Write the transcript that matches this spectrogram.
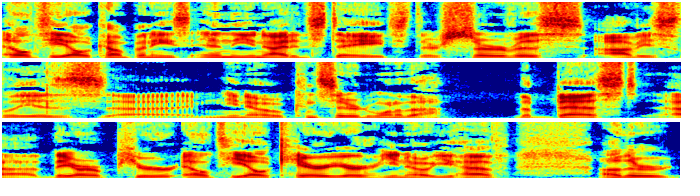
LTL companies in the United States. Their service obviously is, uh, you know, considered one of the the best. Uh, they are a pure LTL carrier. You know, you have other,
